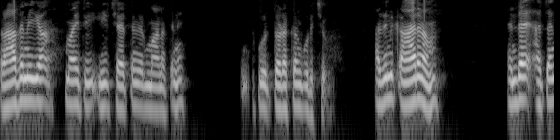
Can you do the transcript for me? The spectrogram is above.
പ്രാഥമികമായിട്ട് ഈ ക്ഷേത്ര നിർമ്മാണത്തിന് തുടക്കം കുറിച്ചു. അതിന് കാരണം എന്റെ അച്ഛൻ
